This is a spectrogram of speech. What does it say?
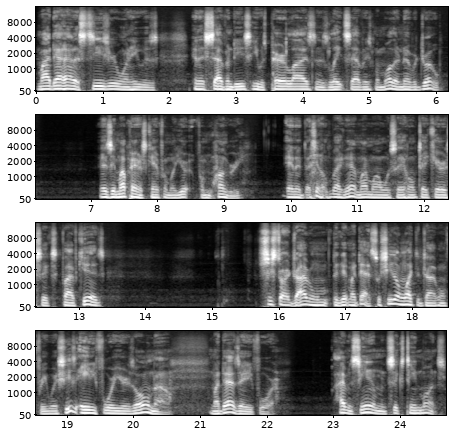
my dad had a seizure when he was in his 70s. He was paralyzed in his late 70s. My mother never drove. As in, my parents came from a from Hungary, And it, you know, back then, my mom would stay home, take care of six, five kids. She started driving to get my dad, so she don't like to drive on freeway. She's 84 years old now. My dad's 84. I haven't seen him in 16 months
